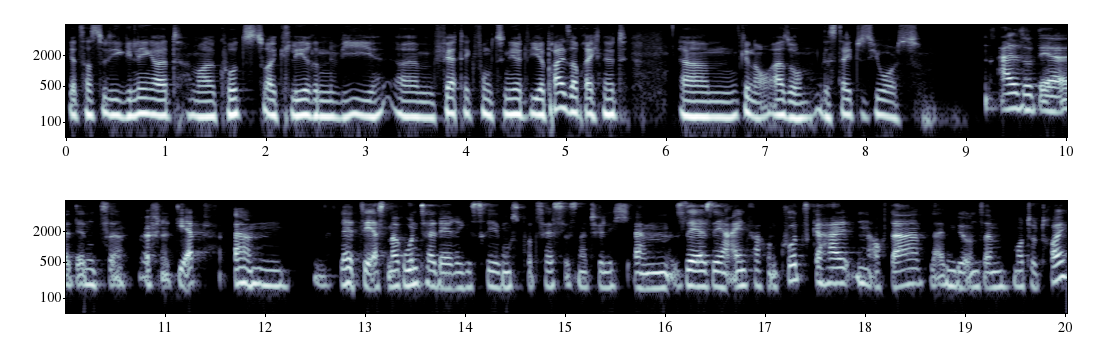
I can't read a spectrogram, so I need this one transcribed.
Jetzt hast du die Gelegenheit, mal kurz zu erklären, wie ähm, Fairtech funktioniert, wie ihr Preise abrechnet, ähm, genau, also the stage is yours. Also der, der Nutzer öffnet die App, ähm, lädt sie erstmal runter. Der Registrierungsprozess ist natürlich ähm, sehr, sehr einfach und kurz gehalten. Auch da bleiben wir unserem Motto treu.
